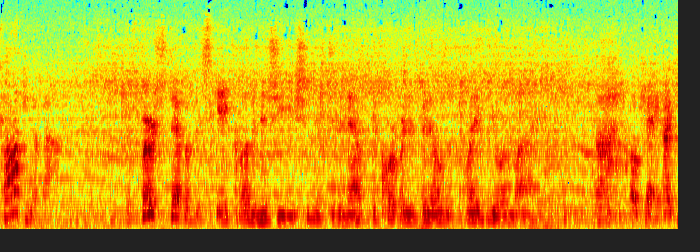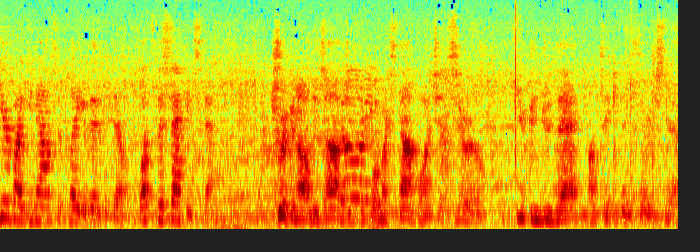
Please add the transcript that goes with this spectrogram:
talking about? The first step of the skate club initiation is to denounce the corporate infidels that plague your mind. Ah, okay, I hereby denounce the plague of infidels. What's the second step? Tricking all these objects before my stopwatch at zero. You can do that, I'll take you to the third step.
